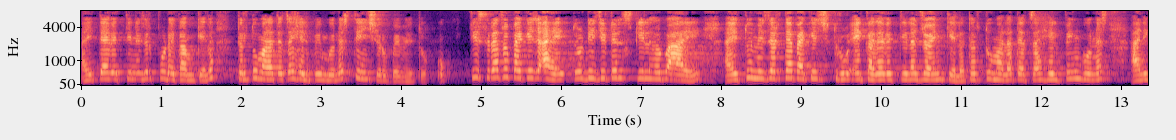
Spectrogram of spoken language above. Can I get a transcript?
आणि त्या व्यक्तीने जर पुढे काम केलं तर तुम्हाला त्याचा हेल्पिंग बोनस तीनशे रुपये मिळतो तिसरा जो पॅकेज आहे तो डिजिटल स्किल हब आहे. आणि तुम्ही जर त्या पॅकेज थ्रू एखाद्या व्यक्तीला जॉईन केलं तर तुम्हाला त्याचा हेल्पिंग बोनस आणि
